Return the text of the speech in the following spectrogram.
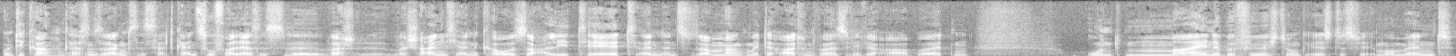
Und die Krankenkassen sagen, das ist halt kein Zufall. Das ist äh, wahrscheinlich eine Kausalität, ein, ein Zusammenhang mit der Art und Weise, wie wir arbeiten. Und meine Befürchtung ist, dass wir im Moment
